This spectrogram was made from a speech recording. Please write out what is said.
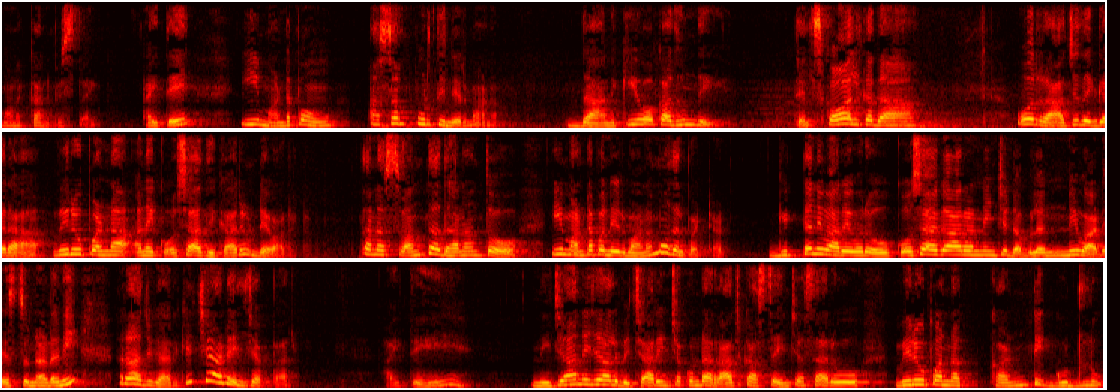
మనకు కనిపిస్తాయి. అయితే ఈ మండపం అసంపూర్తి నిర్మాణం. దానికి ఒక కథ ఉంది. తెలుసుకోవాలి కదా? ఓ రాజు దగ్గర విరూపಣ್ణ అనే కోశాధికారి ఉండేవాడట. తన స్వంత ధనంతో ఈ మంటప నిర్మాణం మొదలుపెట్టాడు. గిట్టని వారెవరో కోశాగారం నుంచి డబ్బులన్నీ వాడేస్తున్నాడని రాజుగారికి చాడీలు చెప్పారు. అయితే నిజానిజాలు విచారించకుండా రాజు కాస్త ఏం చేశారు? విరూపన్న కంటి గుడ్లు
